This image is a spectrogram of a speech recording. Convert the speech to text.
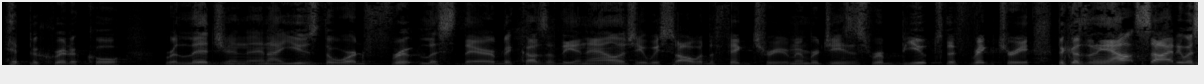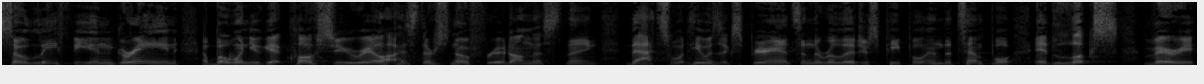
hypocritical religion. And I use the word fruitless there because of the analogy we saw with the fig tree. Remember, Jesus rebuked the fig tree because on the outside it was so leafy and green, but when you get closer, you realize there's no fruit on this thing. That's what he was experiencing the religious people in the temple. It looks very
